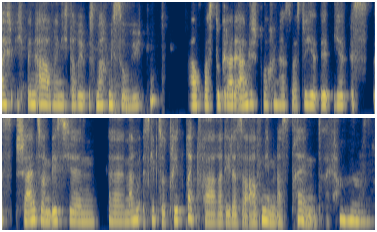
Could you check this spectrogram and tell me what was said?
ich, ich, bin auch, wenn ich darüber, es macht mich so wütend. Auch was du gerade angesprochen hast, weißt du, hier, hier es, es scheint so ein bisschen, äh, manchmal, es gibt so Trittbrettfahrer, die das so aufnehmen als Trend. Mhm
